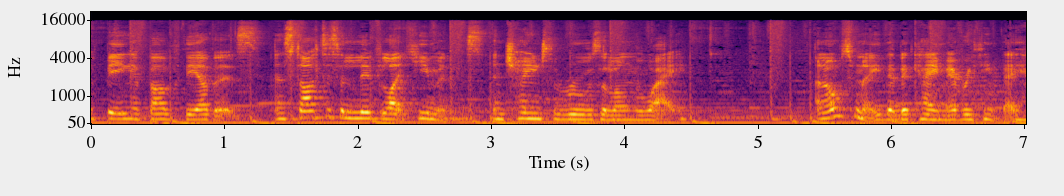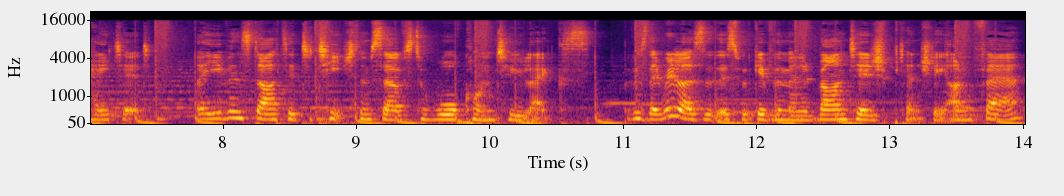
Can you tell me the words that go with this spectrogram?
of being above the others and started to live like humans and change the rules along the way. And ultimately, they became everything they hated. They even started to teach themselves to walk on two legs because they realised that this would give them an advantage, potentially unfair,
